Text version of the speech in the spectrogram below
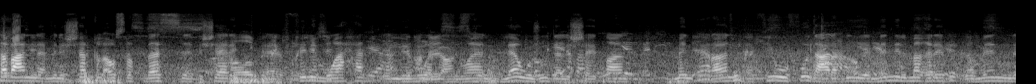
طبعا من الشرق الأوسط بس بشارك آه، فيلم واحد اللي هو بعنوان لا وجود للشيطان من إيران. في وفود عربية من المغرب ومن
